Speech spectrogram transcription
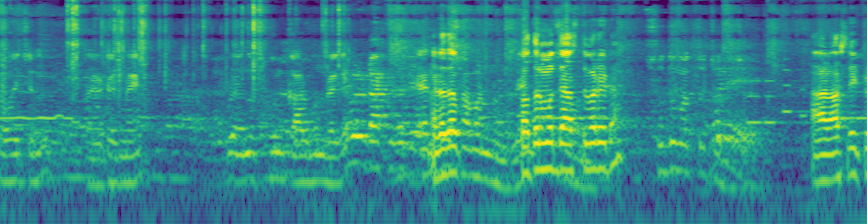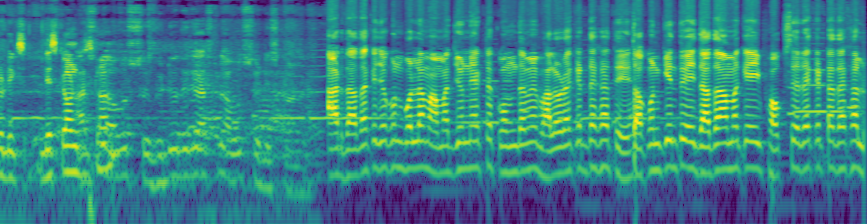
সবাই চেনে অ্যাটাক নাইন পুরো ফুল কার্বন র্যাকেট এটা তো কতর মধ্যে আসতে পারে এটা? শুধুমাত্র চল্লিশ আর আসলে একটু ডিসকাউন্ট ডিসকাউন্ট অবশ্যই ভিডিও দেখে আসলে অবশ্যই ডিসকাউন্ট আর দাদাকে যখন বললাম আমার জন্য একটা কম দামে ভালো র্যাকেট দেখাতে তখন কিন্তু এই দাদা আমাকে এই ফক্সের র্যাকেটটা দেখাল।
